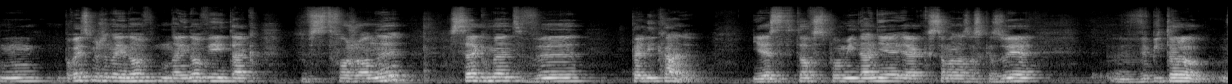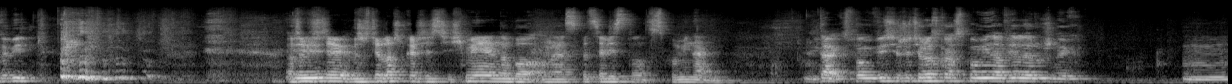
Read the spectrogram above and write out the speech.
mm, powiedzmy, że najnow, najnowiej tak stworzony segment w Pelikanie. Jest to wspominanie, jak sama nazwa wskazuje, wybitolo, wybit, Oczywiście życiolaszka się śmieje, no bo ona jest specjalistą od wspominania. Tak, wiecie, Życielowska wspomina wiele różnych. Mm,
